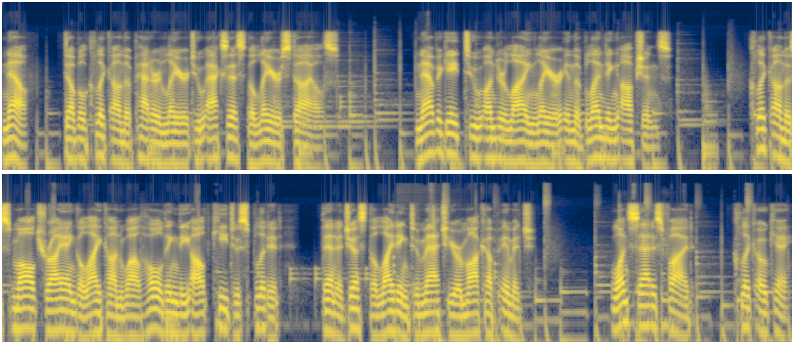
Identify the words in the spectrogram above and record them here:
Now, double click on the pattern layer to access the layer styles. Navigate to underlying layer in the blending options. Click on the small triangle icon while holding the Alt key to split it, then adjust the lighting to match your mockup image. Once satisfied, click OK.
